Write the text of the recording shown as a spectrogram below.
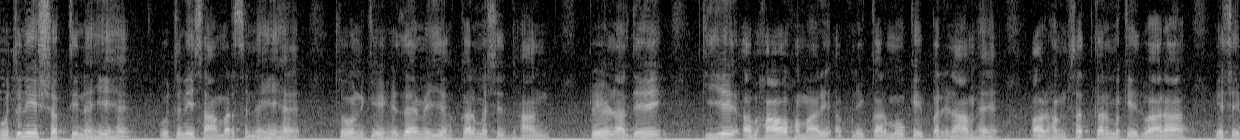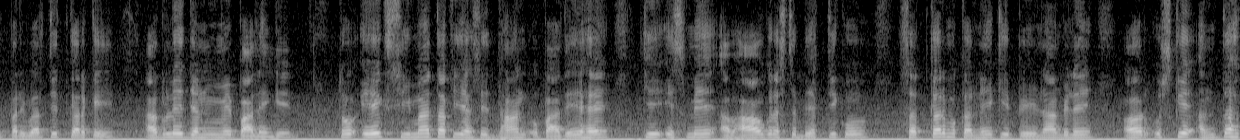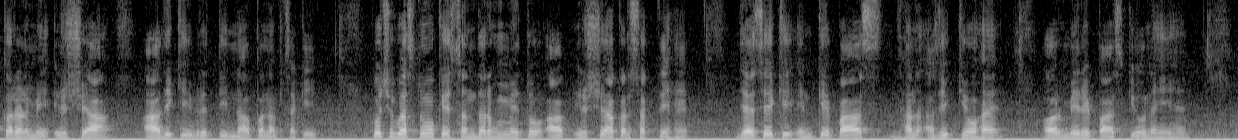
उतनी शक्ति नहीं है, उतनी सामर्थ्य नहीं है तो उनके हृदय में यह कर्म सिद्धांत प्रेरणा दे कि ये अभाव हमारे अपने कर्मों के परिणाम है और हम सत्कर्म के द्वारा इसे परिवर्तित करके अगले जन्म में पालेंगे। तो एक सीमा तक यह सिद्धांत उपादेय है कि इसमें अभावग्रस्त व्यक्ति को सत्कर्म करने की प्रेरणा मिले और उसके अंतकरण में ईर्ष्या आदि की वृत्ति न पनप सके। कुछ वस्तुओं के संदर्भ में तो आप ईर्ष्या कर सकते हैं, जैसे कि इनके पास धन अधिक क्यों है और मेरे पास क्यों नहीं है।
